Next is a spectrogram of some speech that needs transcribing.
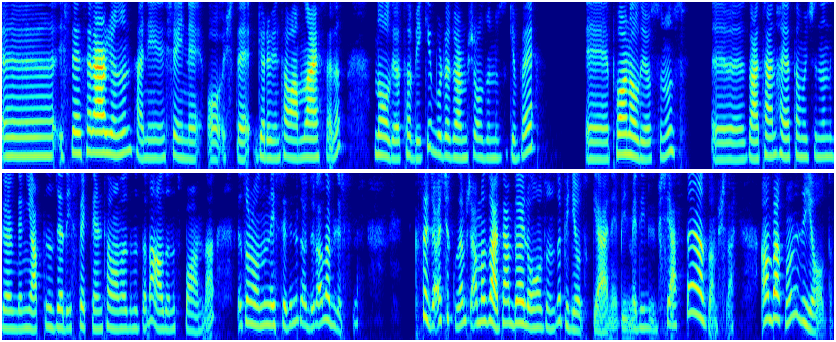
eee, işte senaryonun hani şeyini o işte görevini tamamlarsanız ne oluyor tabii ki burada görmüş olduğunuz gibi eee, puan alıyorsunuz. Eee, zaten hayat amacının görevlerini yaptığınız ya da isteklerini tamamladığınızda da aldığınız puandan ve sonra onunla istediğiniz ödülü alabilirsiniz. Kısaca açıklamış ama zaten böyle olduğunu da biliyorduk yani. Bilmediğimiz bir şey aslında yazmamışlar. Ama bakmamız iyi oldu.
